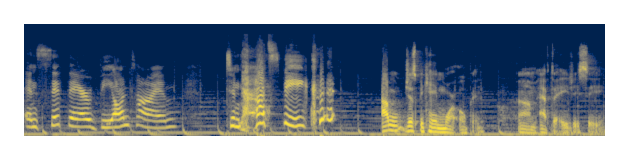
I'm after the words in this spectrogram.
and sit there, be on time, to not speak. I am just became more open um, after AGC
